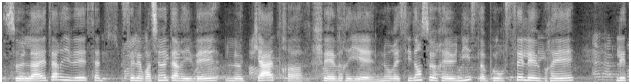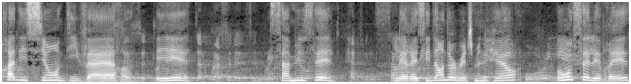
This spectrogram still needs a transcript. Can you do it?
Cela est arrivé, cette célébration est arrivée le 4 février. Nos résidents se réunissent pour célébrer les traditions d'hiver et s'amuser. Les résidents de Richmond Hill ont célébré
